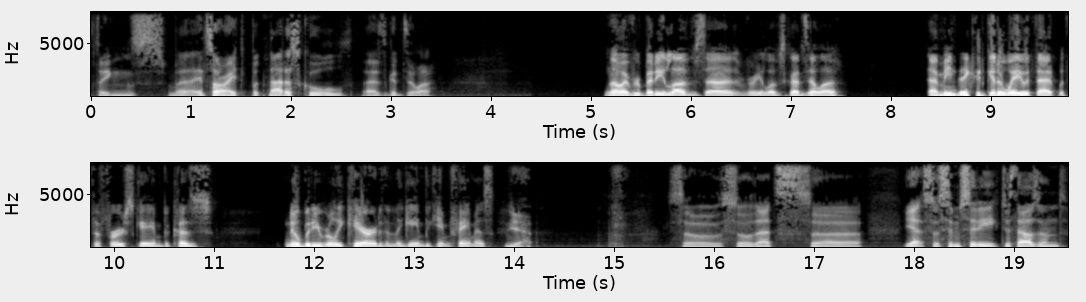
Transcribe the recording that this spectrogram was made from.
things. It's all right, but not as cool as Godzilla. No, everybody loves uh everybody loves Godzilla. I mean, they could get away with that with the first game because nobody really cared, and then the game became famous. Yeah. So so that's uh yeah, so SimCity 2000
